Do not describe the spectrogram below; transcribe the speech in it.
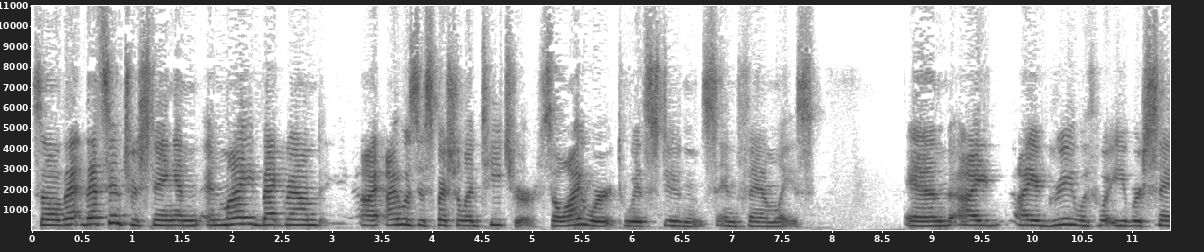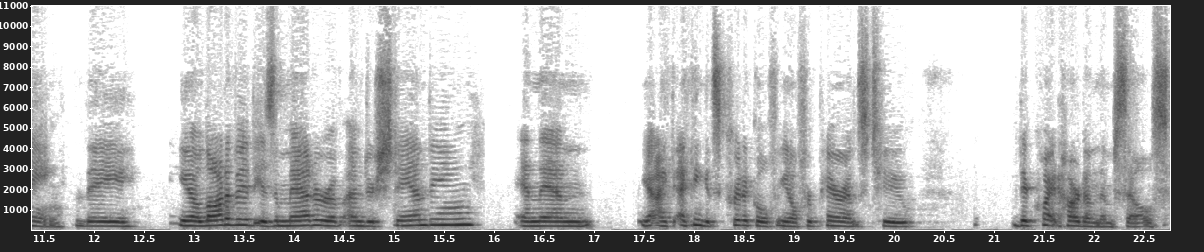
So that that's interesting. And and my background, I, I was a special ed teacher, so I worked with students and families. And I I agree with what you were saying. They, you know, a lot of it is a matter of understanding, and then, yeah, I, I think it's critical, for, you know, for parents to. They're quite hard on themselves.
